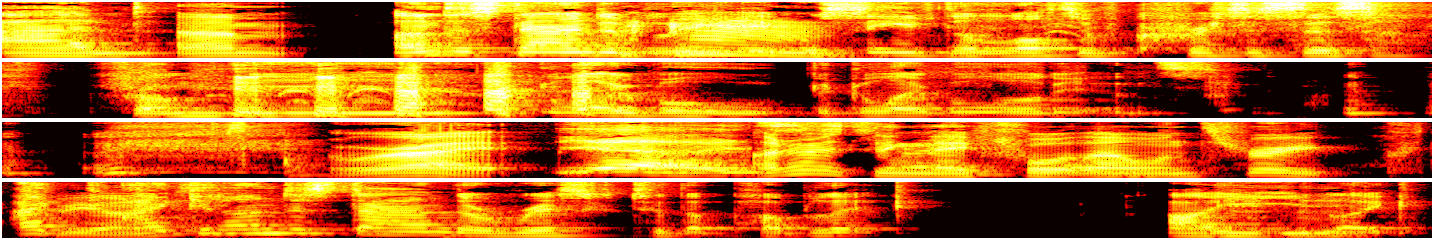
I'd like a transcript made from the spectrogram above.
And Um, understandably, it received a lot of criticism from the, the global the global audience. right. Yeah, I don't think they thought that one through. I, I can understand the risk to the public, i.e., Mhm. like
